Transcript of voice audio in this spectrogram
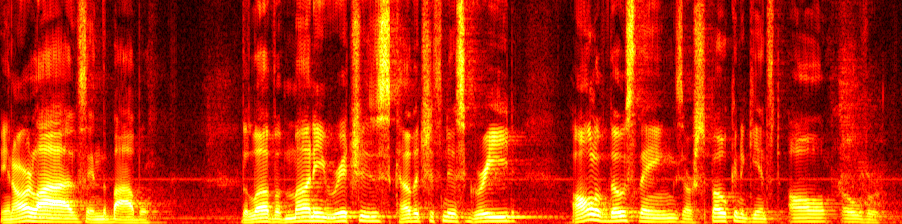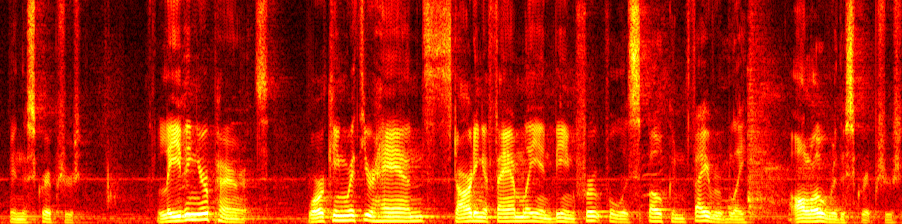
in our lives in the Bible. The love of money, riches, covetousness, greed, all of those things are spoken against all over in the scriptures. Leaving your parents Working with your hands, starting a family, and being fruitful is spoken favorably all over the scriptures.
